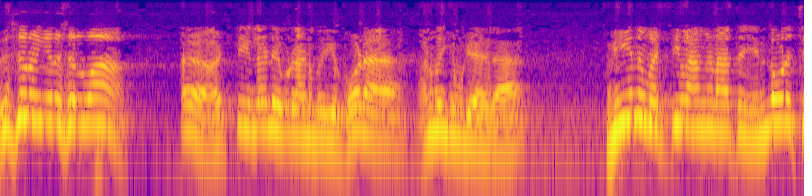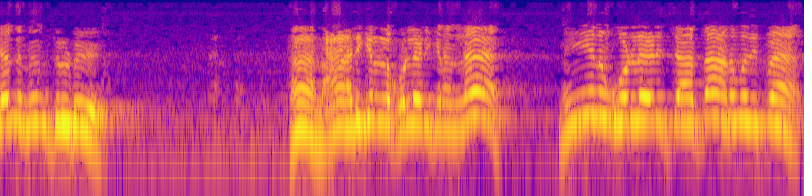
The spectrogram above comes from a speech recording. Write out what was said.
ரிசர்வ் என்ன சொல்லுவான். வட்டி இல்லைன்னு எப்படி அனுமதிக்க? போட அனுமதிக்க முடியாதுடா. நீனும் வட்டி வாங்கினாத்த என்னோட சேர்ந்து நின்று திருடு. ஆ, நான் அடிக்கிறேன்ல கொள்ளை அடிக்கிறேன்ல. நீனும் கொள்ளையடிச்சா தான் அனுமதிப்பேன்.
